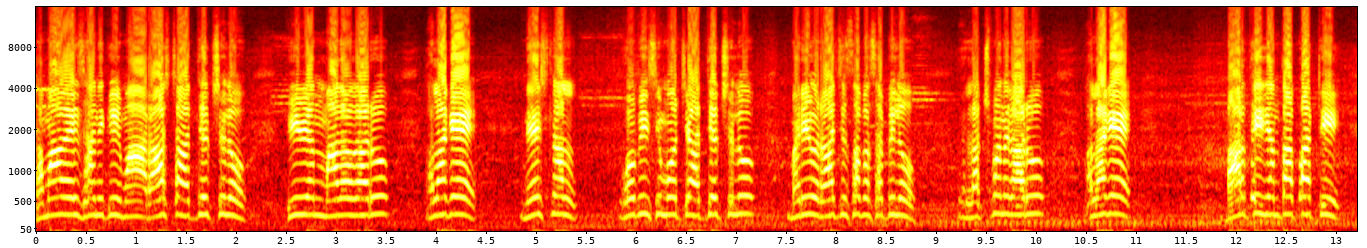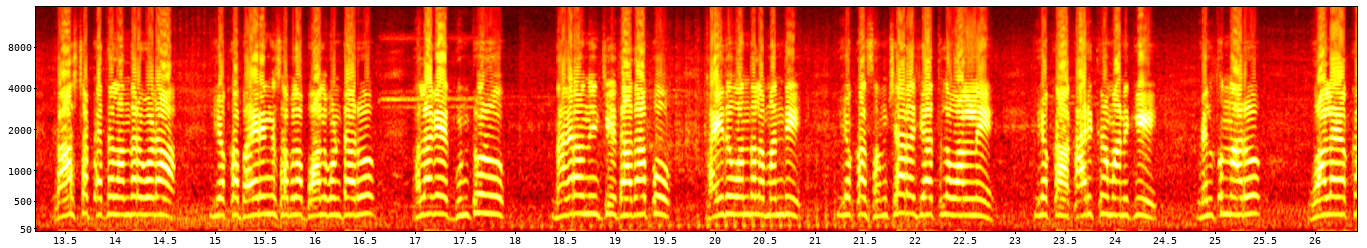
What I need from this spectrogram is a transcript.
సమావేశానికి మా రాష్ట్ర అధ్యక్షులు పివిఎన్ మాధవ్ గారు అలాగే నేషనల్ ఓబీసీ మోర్చా అధ్యక్షులు మరియు రాజ్యసభ సభ్యులు లక్ష్మణ్ గారు అలాగే భారతీయ జనతా పార్టీ రాష్ట్ర పెద్దలందరూ కూడా ఈ యొక్క బహిరంగ సభలో పాల్గొంటారు. అలాగే గుంటూరు నగరం నుంచి దాదాపు ఐదు వందల మంది ఈ యొక్క సంచార జాతుల వాళ్ళని ఈ యొక్క కార్యక్రమానికి వెళ్తున్నారు. వాళ్ళ యొక్క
